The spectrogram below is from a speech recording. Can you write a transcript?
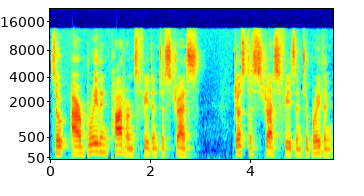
So, our breathing patterns feed into stress, just as stress feeds into breathing.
